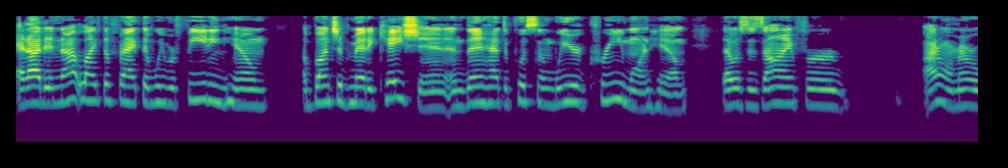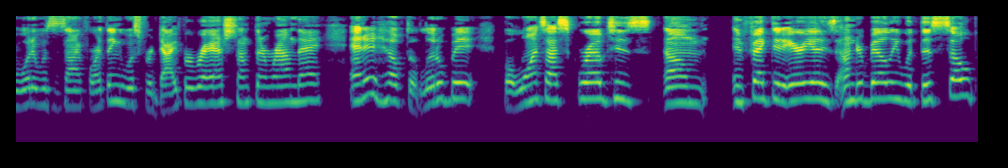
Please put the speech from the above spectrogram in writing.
and I did not like the fact that we were feeding him a bunch of medication and then had to put some weird cream on him that was designed for I don't remember what it was designed for. I think it was for diaper rash, something around that. And it helped a little bit. But once I scrubbed his um infected area, his underbelly with this soap,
